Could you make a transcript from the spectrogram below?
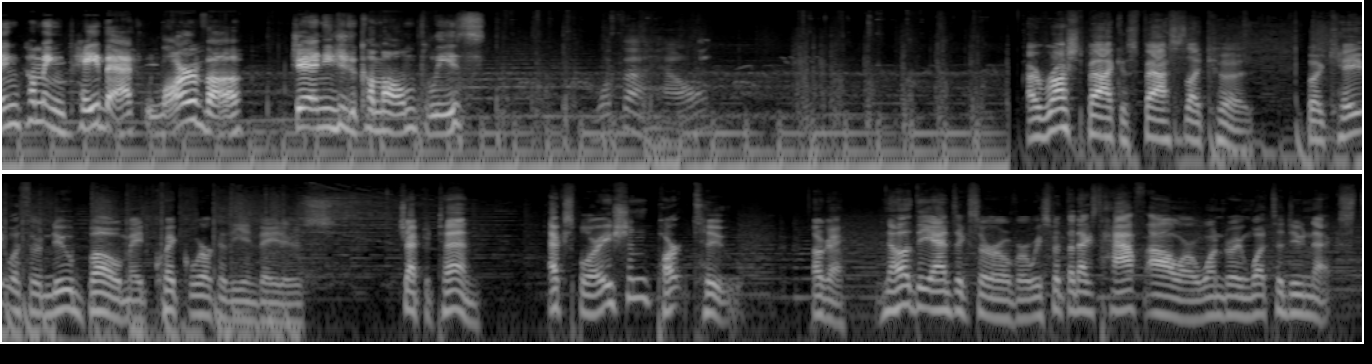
Incoming payback larva. Jay, I need you to come home, please. What the hell? I rushed back as fast as I could, but Kate with her new bow made quick work of the invaders. Chapter 10 Exploration Part 2 Okay, now that the antics are over, we spent the next half hour wondering what to do next.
